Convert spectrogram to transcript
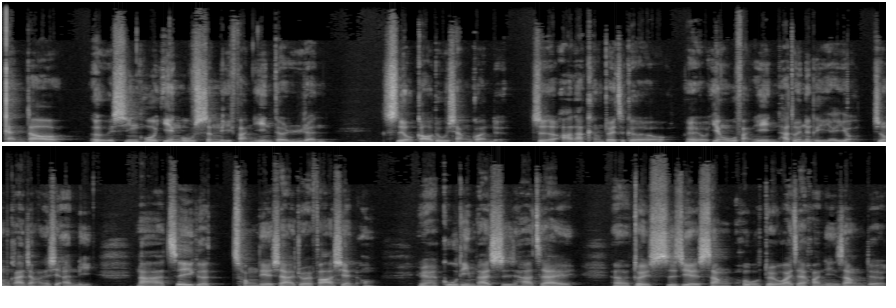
感到恶心或厌恶生理反应的人是有高度相关的，就是啊，他可能对这个呃有厌恶反应，他对那个也有，就是我们刚才讲的那些案例，那这个重叠下来就会发现哦，原来固定派是他在。呃，对世界上或对外在环境上的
